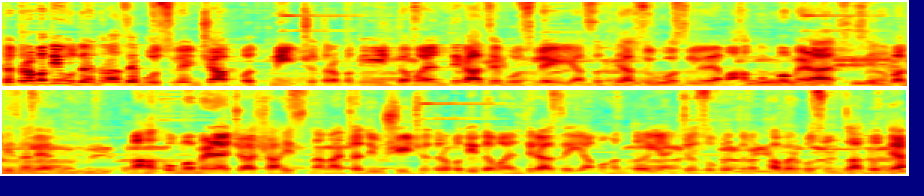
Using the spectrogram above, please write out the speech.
छत्रपती उदयनराजे भोसलेंच्या पत्नी छत्रपती दमयंती राजे भोसले या सध्या सुरू असलेल्या महाकुंभ मेळ्यात सहभागी झाल्या आहेत. महाकुंभ मेळ्याच्या शाही स्नानाच्या दिवशी छत्रपती दमयंती राजे या महंत यांच्यासोबत रथावर बसून जात होत्या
